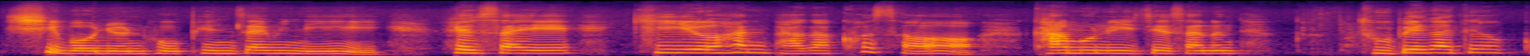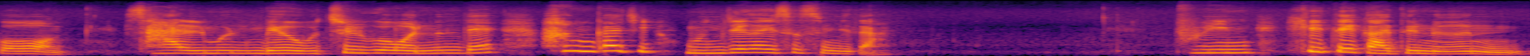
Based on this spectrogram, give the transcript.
15년 후 벤자민이 회사에 기여한 바가 커서 가문의 재산은 두 배가 되었고 삶은 매우 즐거웠는데 한 가지 문제가 있었습니다. 부인 히데가드는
